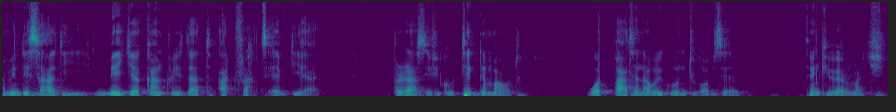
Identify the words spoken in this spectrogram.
I mean, these are the major countries that attract FDI. Perhaps if you could take them out, what pattern are we going to observe? Thank you very much.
